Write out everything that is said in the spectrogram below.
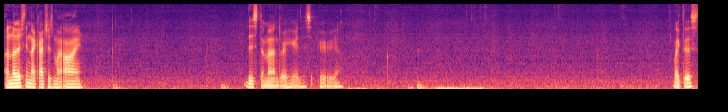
another thing that catches my eye this demand right here, this area. Like this,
